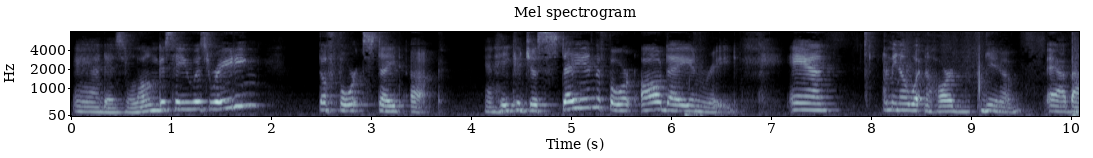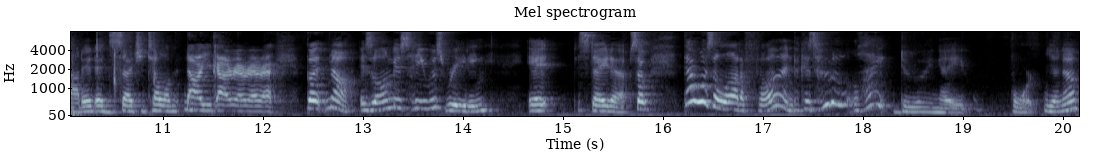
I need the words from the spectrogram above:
And as long as he was reading, the fort stayed up and he could just stay in the fort all day and read. And I mean, I wasn't hard, you know, about it and such and tell him, no, you got to, but no, as long as he was reading, it stayed up. So that was a lot of fun because who don't like doing a fort, you know?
